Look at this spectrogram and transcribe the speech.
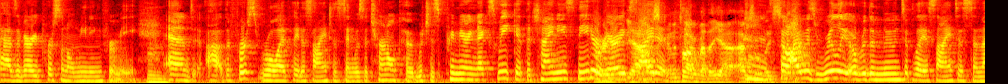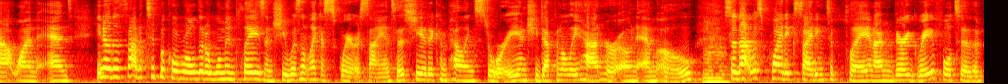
has a very personal meaning for me. Mm. And uh, the first role I played a scientist in was Eternal Code, which is premiering next week at the Chinese Theater. We're Very gonna- Yeah, I was going to talk about that. Yeah, absolutely. So I was really over the moon to play a scientist in that one. And, you know, that's not a typical role that a woman plays. And she wasn't like a square scientist. She had a compelling story and she definitely had her own MO. So that was quite exciting to play. And I'm very grateful to the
